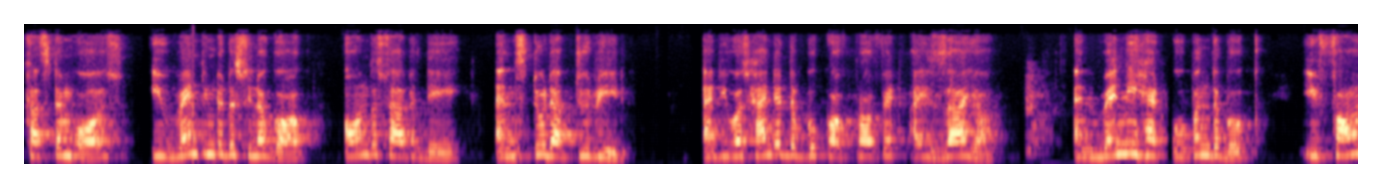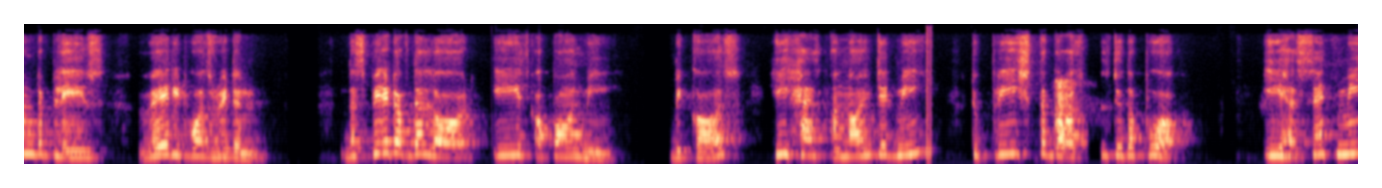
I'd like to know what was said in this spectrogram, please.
custom was, he went into the synagogue on the Sabbath day and stood up to read. And he was handed the book of prophet Isaiah. And when he had opened the book, he found the place where it was written, The Spirit of the Lord is upon me, because he has anointed me to preach the gospel to the poor. He has sent me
